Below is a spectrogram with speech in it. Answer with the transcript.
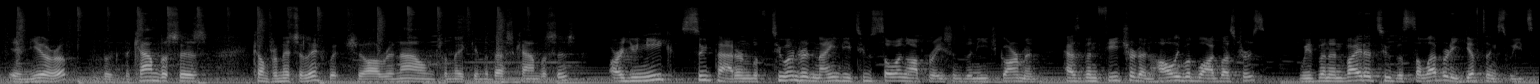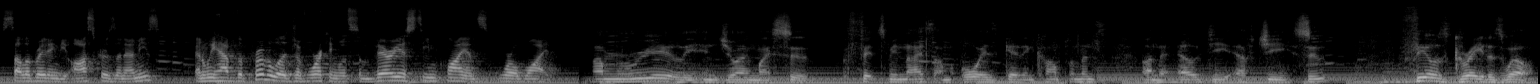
in Europe. The, the canvases come from Italy, which are renowned for making the best canvases. Our unique suit pattern with 292 sewing operations in each garment has been featured in Hollywood blockbusters, We've been invited to the celebrity gifting suites celebrating the Oscars and Emmys, and we have the privilege of working with some very esteemed clients worldwide. I'm really enjoying my suit. It fits me nice. I'm always getting compliments on the LGFG suit. Feels great as well.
